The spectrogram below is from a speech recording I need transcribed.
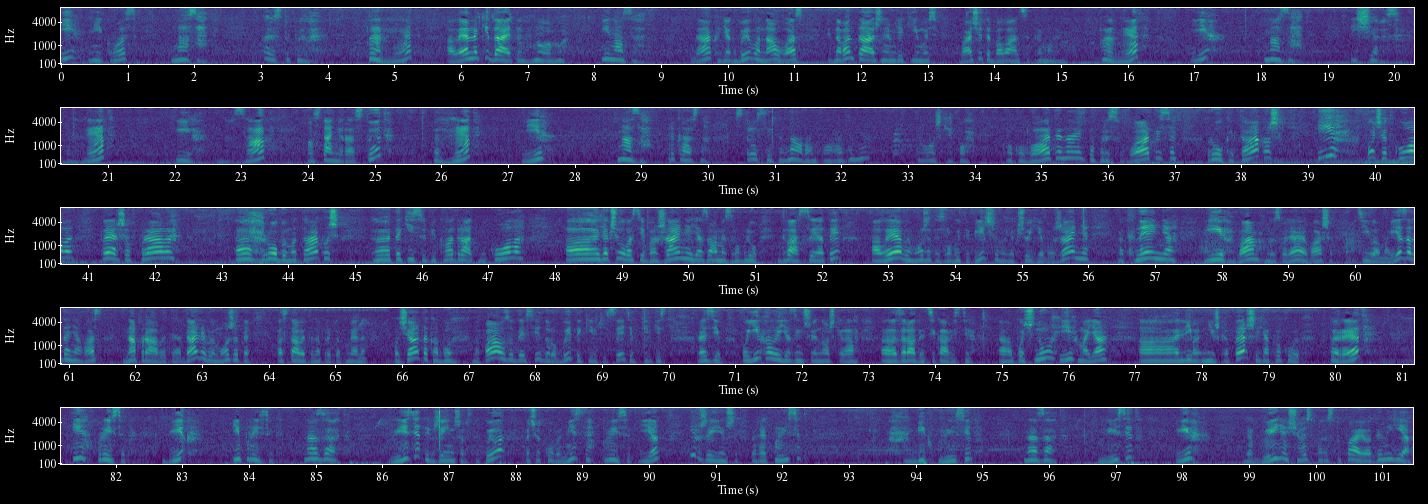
І мій крос назад. Переступила. Вперед. Але не кидайте в ногу. І назад. Так, якби вона у вас під навантаженням якимось. Бачите, баланси тримаю. Вперед і назад. І ще раз. Вперед і назад. Останній раз тут. Вперед і назад. Прекрасно. Струсити навантаження. Трошки покрокувати навіть, попересуватися. Руки також. І початкове, перша вправа. Е, Робимо також е, такі собі квадратні кола. Е, Якщо у вас є бажання, я з вами зроблю два сети, але ви можете зробити більше, якщо є бажання, натхнення і вам дозволяє ваше тіло. Моє завдання вас направити. А далі ви можете поставити, наприклад, мене початок або на паузу десь і доробити кількість сетів, кількість разів. Поїхали, я з іншої ножки заради цікавості почну. І моя ліва ніжка перша, я крокую вперед і присід. Бік і присід. Назад. Присід і вже інша вступила. Початкове місце. Присід є. І вже інше. Вперед присід. Бік присід. Назад. Присід. І якби я щось переступаю, один є.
